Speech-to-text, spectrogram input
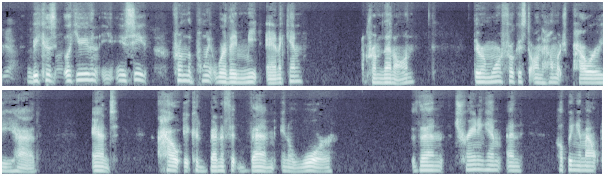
Yeah, Because, Right. like, you even you you see from the point where they meet Anakin, from then on, they were more focused on how much power he had and how it could benefit them in a war than training him and helping him out,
